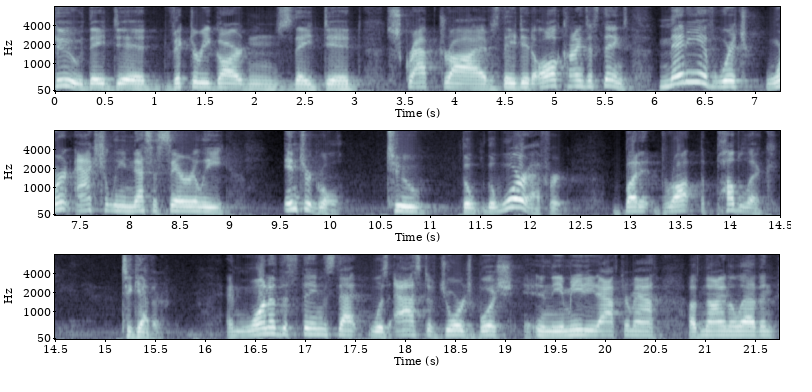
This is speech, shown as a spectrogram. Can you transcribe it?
II, they did victory gardens, they did scrap drives, they did all kinds of things, many of which weren't actually necessarily integral to the, the war effort, but it brought the public together. And one of the things that was asked of George Bush in the immediate aftermath of 9 11,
